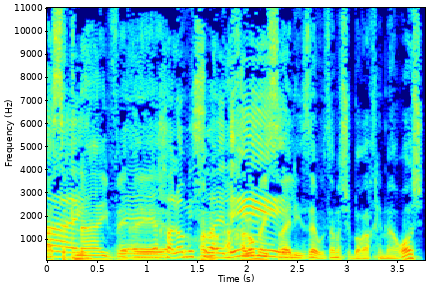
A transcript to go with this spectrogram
הסכנאי, החלום ישראלי. החלום הישראלי, זהו, זה מה שברח לי מהראש.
